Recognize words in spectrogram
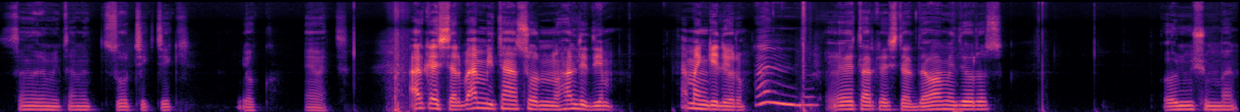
Sanırım internet zor çekecek. Yok. Evet. Arkadaşlar ben bir tane sorunu halledeyim. Hemen geliyorum. Lan dur. Evet arkadaşlar devam ediyoruz. Ölmüşüm ben.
